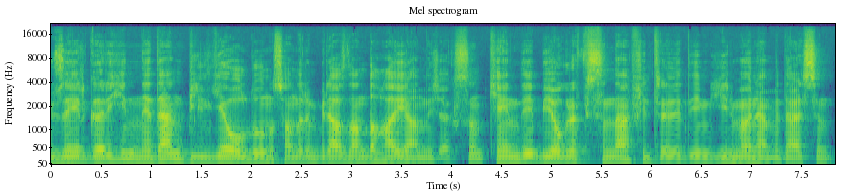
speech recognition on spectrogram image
Üzeyir Garih'in neden bilge olduğunu sanırım birazdan daha iyi anlayacaksın. Kendi biyografisinden filtrelediğim 20 önemli dersin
